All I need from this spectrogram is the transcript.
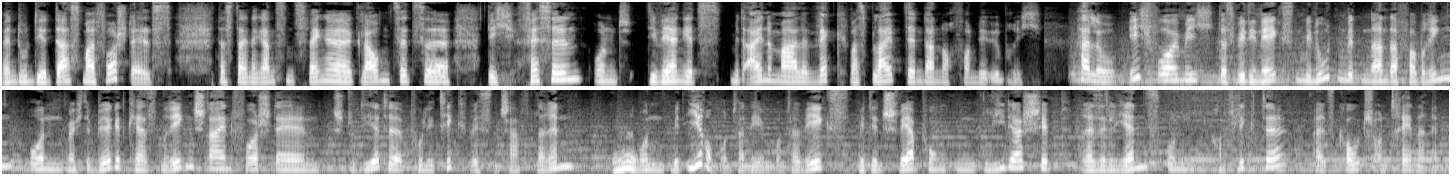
Wenn du dir das mal vorstellst, dass deine ganzen Zwänge, Glaubenssätze dich fesseln und die wären jetzt mit einem Male weg, was bleibt denn dann noch von dir übrig? Hallo, ich freue mich, dass wir die nächsten Minuten miteinander verbringen und möchte Birgit Kersten Regenstein vorstellen, studierte Politikwissenschaftlerin oh. und mit ihrem Unternehmen unterwegs mit den Schwerpunkten Leadership, Resilienz und Konflikte als Coach und Trainerin.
